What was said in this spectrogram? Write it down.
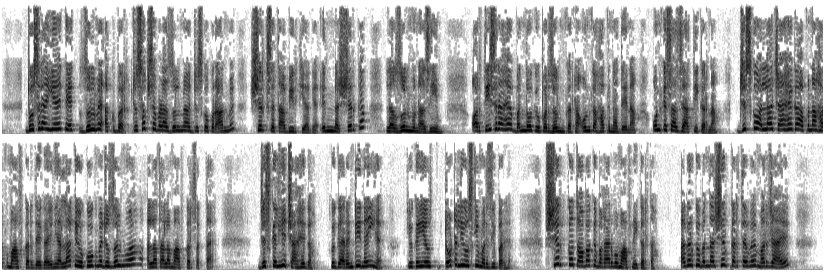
دوسرا یہ کہ ایک ظلم اکبر، جو سب سے بڑا ظلم ہے اور جس کو قرآن میں شرک سے تعبیر کیا گیا۔ ان نہ شرک ظلم نظیم اور تیسرا ہے بندوں کے اوپر ظلم کرنا، ان کا حق نہ دینا، ان کے ساتھ زیادتی کرنا۔ جس کو اللہ چاہے گا اپنا حق معاف کر دے گا۔ یعنی اللہ کے حقوق میں جو ظلم ہوا، اللہ تعالیٰ معاف کر سکتا ہے۔ جس کے لیے چاہے گا۔ کوئی گارنٹی نہیں ہے، کیونکہ یہ ٹوٹلی اس کی مرضی پر ہے۔ شرک کو توبہ کے بغیر وہ معاف نہیں کرتا۔ اگر کوئی بندہ شرک کرتے ہوئے مر جائے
